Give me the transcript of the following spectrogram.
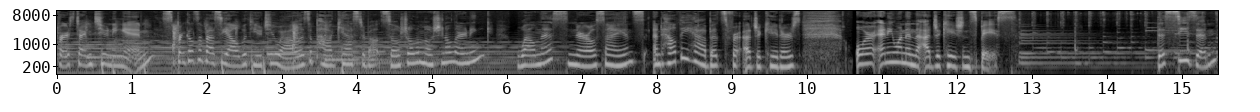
First time tuning in, Sprinkles of SEL with U2L is a podcast about social emotional learning, wellness, neuroscience, and healthy habits for educators or anyone in the education space. This season,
